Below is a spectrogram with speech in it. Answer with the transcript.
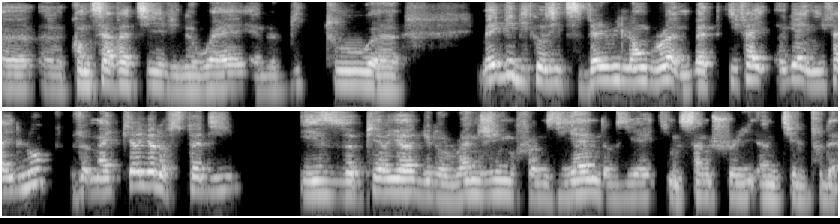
uh, uh, conservative in a way and a bit too uh, maybe because it's very long run. But if I, again, if I look, the, my period of study is the period, you know, ranging from the end of the 18th century until today.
